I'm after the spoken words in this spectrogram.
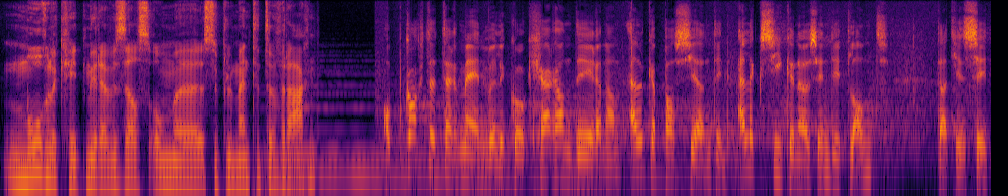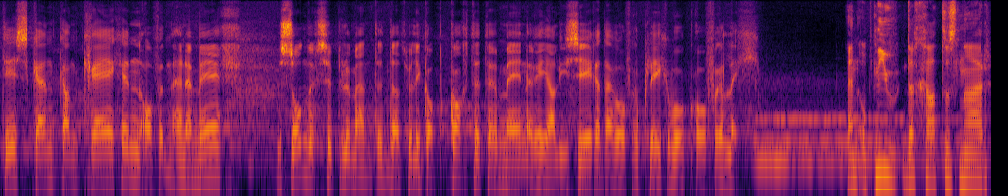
mogelijkheid meer hebben zelfs om eh, supplementen te vragen. Op korte termijn wil ik ook garanderen aan elke patiënt in elk ziekenhuis in dit land dat je een CT-scan kan krijgen of een NMR zonder supplementen. Dat wil ik op korte termijn realiseren. Daarover plegen we ook overleg. En opnieuw, dat gaat dus naar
